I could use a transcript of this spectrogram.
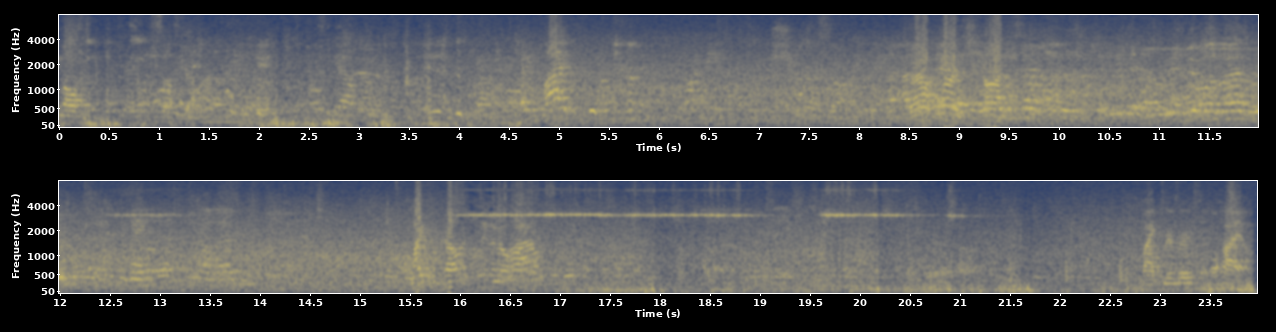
Malton, South Carolina. Ralph Burns, Scotland. Mike McCullough, Cleveland, Ohio. Mike Rivers, Ohio.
